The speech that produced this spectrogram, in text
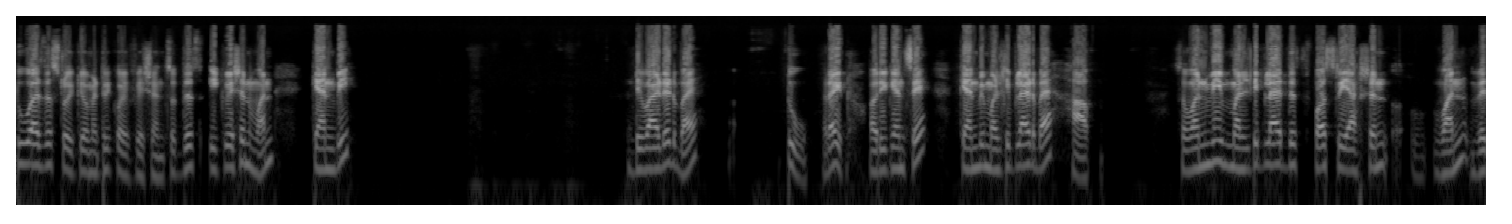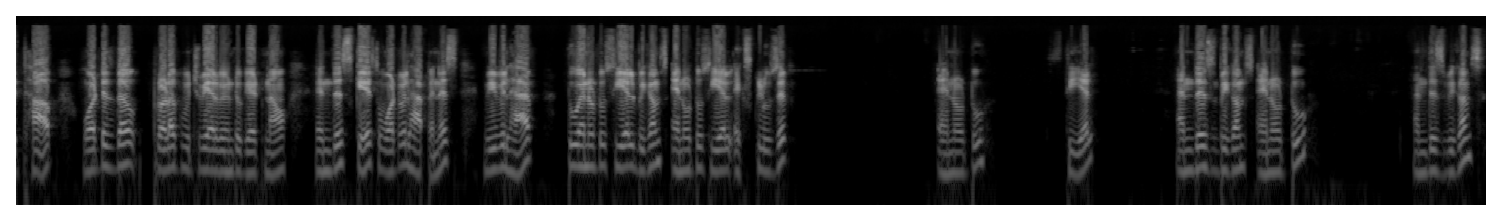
2 as the stoichiometric coefficient. So this equation 1 can be divided by 2 right? Or you can say can be multiplied by half so when we multiply this first reaction 1 with half, what is the product which we are going to get now? In this case, what will happen is we will have 2NO2Cl becomes NO2Cl exclusive, NO2Cl, and this becomes NO2, and this becomes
